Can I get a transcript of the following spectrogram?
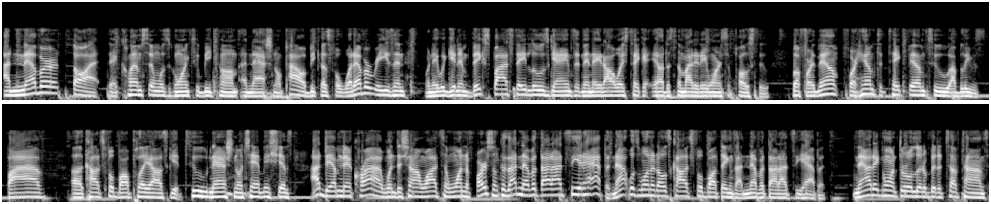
I never thought that Clemson was going to become a national power because for whatever reason, when they would get in big spots, they'd lose games and then they'd always take an L to somebody they weren't supposed to. But for them, for him to take them to, I believe it's five uh, college football playoffs, get two national championships. I damn near cried when Deshaun Watson won the first one because I never thought I'd see it happen. That was one of those college football things I never thought I'd see happen. Now they're going through a little bit of tough times.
